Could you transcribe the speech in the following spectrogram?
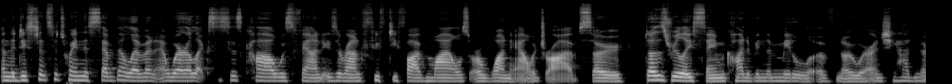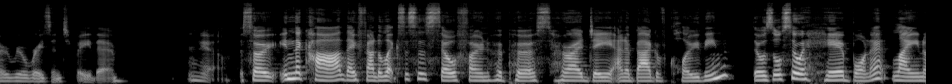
and the distance between the 7 Eleven and where Alexis's car was found is around 55 miles or a one hour drive. So does really seem kind of in the middle of nowhere, and she had no real reason to be there. Yeah. So in the car, they found Alexis's cell phone, her purse, her ID, and a bag of clothing. There was also a hair bonnet laying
